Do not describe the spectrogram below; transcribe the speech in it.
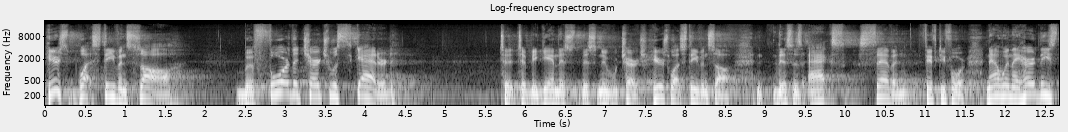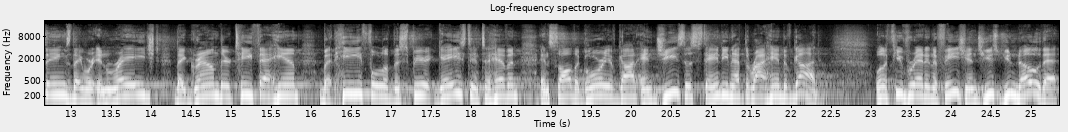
here's what Stephen saw before the church was scattered to, to begin this, this new church. Here's what Stephen saw. This is Acts 7 54. Now, when they heard these things, they were enraged. They ground their teeth at him. But he, full of the Spirit, gazed into heaven and saw the glory of God and Jesus standing at the right hand of God. Well, if you've read in Ephesians, you, you know that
